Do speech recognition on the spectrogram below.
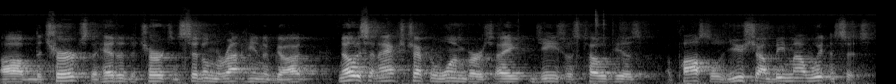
of the church, the head of the church, and sit on the right hand of God. Notice in Acts chapter 1, verse 8, Jesus told his apostles, You shall be my witnesses.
